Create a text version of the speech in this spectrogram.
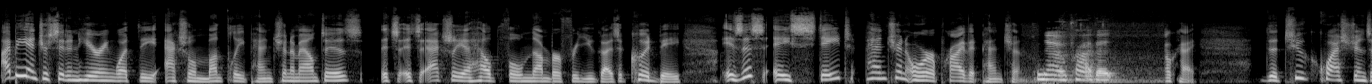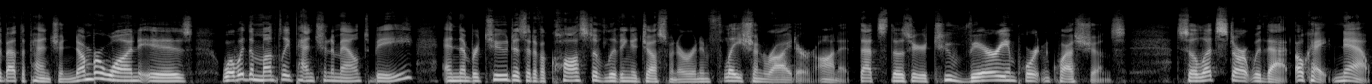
I'd be interested in hearing what the actual monthly pension amount is. It's it's actually a helpful number for you guys. It could be. Is this a state pension or a private pension? No, private. Okay. The two questions about the pension. Number one is what would the monthly pension amount be? And number two, does it have a cost of living adjustment or an inflation rider on it? That's those are your two very important questions. So let's start with that. Okay, now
